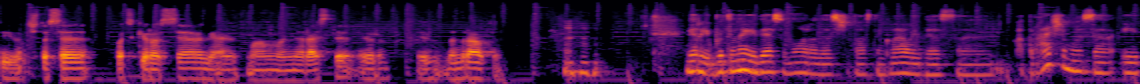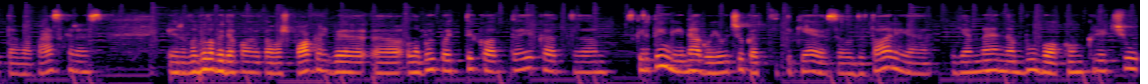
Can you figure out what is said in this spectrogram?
tai šitose paskirose galite man mane rasti ir, ir bendrauti. Gerai, būtinai įdėsiu nuorodas šitos tinklalaidės aprašymuose į tavo paskiras. Ir labai labai dėkoju tavo už pokalbį. Labai patiko tai, kad skirtingai negu jaučiu, kad tikėjosi auditorija, jame nebuvo konkrečių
